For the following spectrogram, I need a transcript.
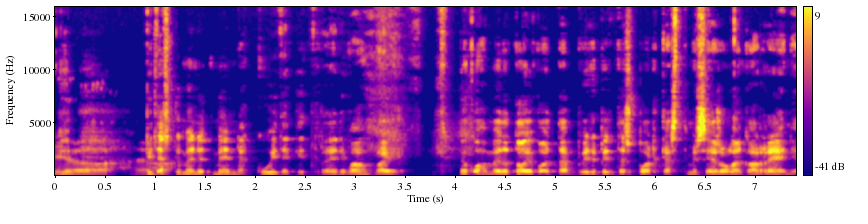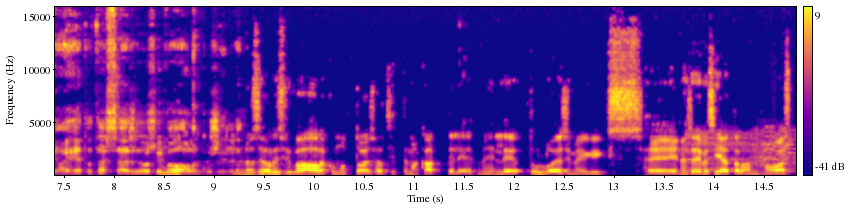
Pitäisikö me nyt mennä kuitenkin treeni vai, vai Jokuhan meitä toivoo, että pidettäisiin podcast, missä ei olisi ollenkaan reeniaiheita. Tässä se olisi hyvä no, alku sille. No se olisi hyvä alku, mutta toisaalta sitten mä kattelin, että meille ei ole tullut esimerkiksi Heinäseivä Sietalan HST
